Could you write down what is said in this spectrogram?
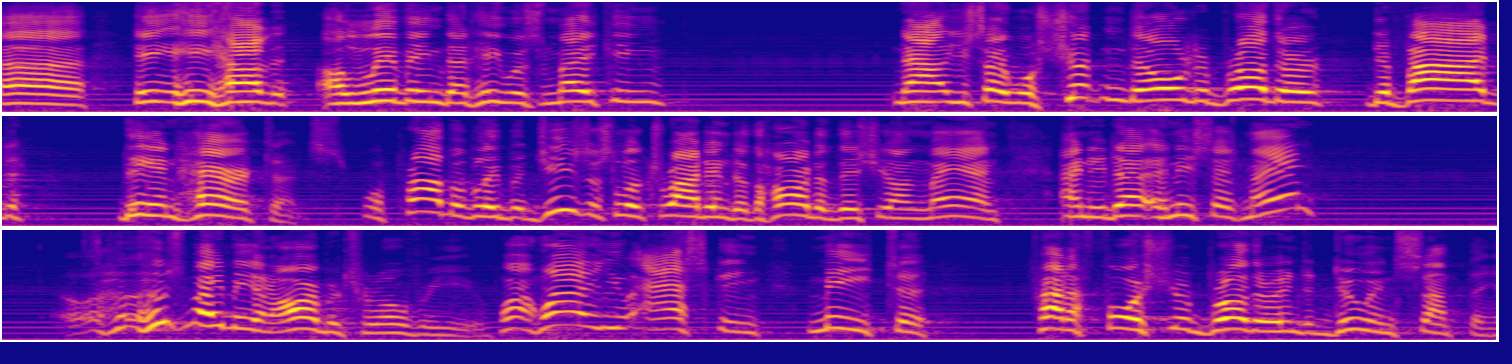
Uh, he, he had a living that he was making. Now, you say, well, shouldn't the older brother divide the inheritance? Well, probably, but Jesus looks right into the heart of this young man and he, does, and he says, Man, who's made me an arbiter over you? Why, why are you asking me to try to force your brother into doing something?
